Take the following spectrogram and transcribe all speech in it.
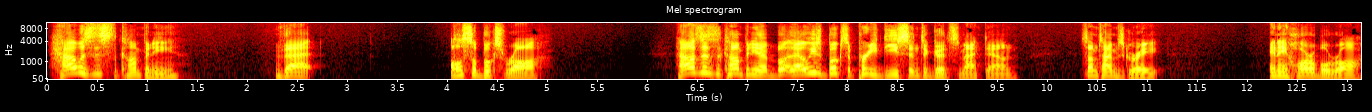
how is this the company that also books Raw? How is this the company that, bo- that at least books a pretty decent to good SmackDown, sometimes great, and a horrible Raw?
